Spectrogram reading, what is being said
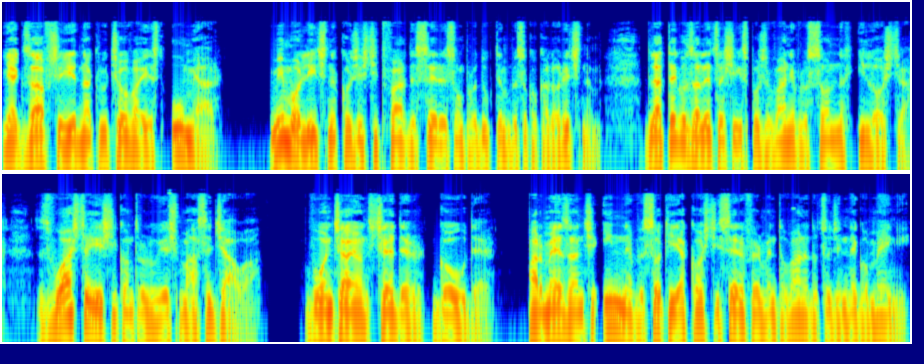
Jak zawsze jedna kluczowa jest umiar – Mimo licznych korzyści twarde sery są produktem wysokokalorycznym, dlatego zaleca się ich spożywanie w rozsądnych ilościach, zwłaszcza jeśli kontrolujesz masę ciała. Włączając cheddar, goudę, parmezan czy inne wysokiej jakości sery fermentowane do codziennego menu,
